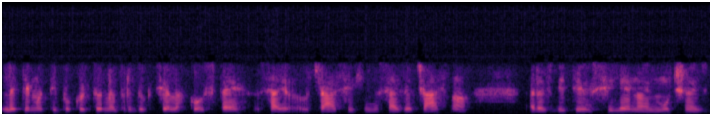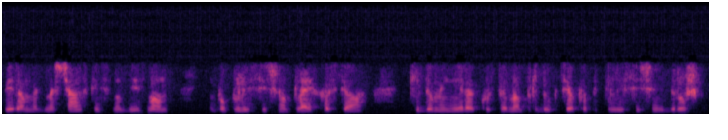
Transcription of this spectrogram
Le temu tipu kulturne produkcije lahko uspe, vsaj včasih in vsaj začasno, razbiti usiljeno in mučno izbiro med meščanskim snobizmom in populistično plehkostjo, ki dominira kulturno produkcijo kapitalističnih družb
